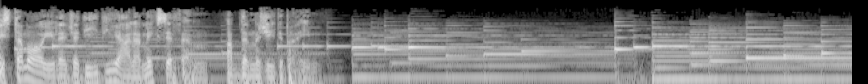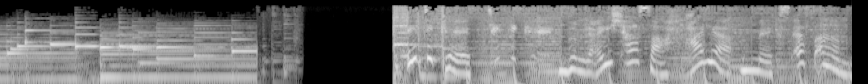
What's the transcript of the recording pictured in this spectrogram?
استمعوا إلى جديدي على Mix FM. عبد المجيد إبراهيم. اتيكيت ضمن عيشها صح على Mix FM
